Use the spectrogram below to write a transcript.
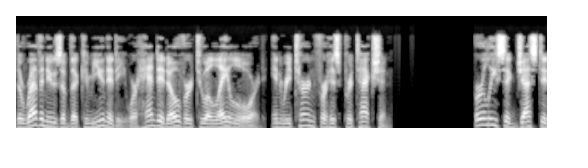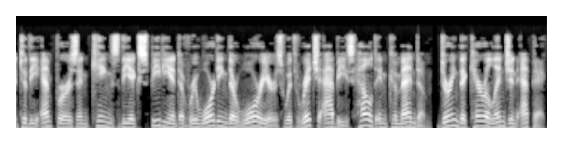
the revenues of the community were handed over to a lay lord, in return for his protection, early suggested to the emperors and kings the expedient of rewarding their warriors with rich abbeys held in commendam. During the Carolingian epoch,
